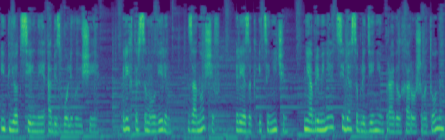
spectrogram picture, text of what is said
и пьет сильные обезболивающие. Рихтер самоуверен, заносчив, резок и циничен, не обременяет себя соблюдением правил хорошего тона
